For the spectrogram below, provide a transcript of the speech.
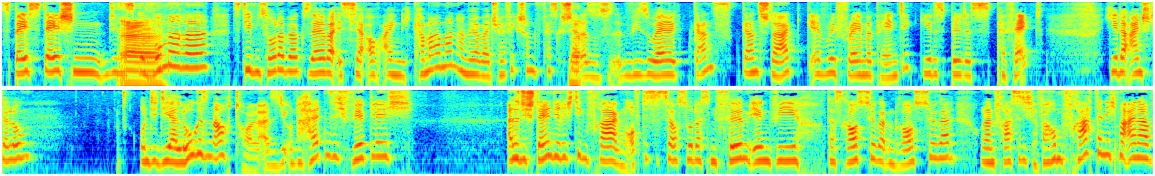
Space Station, dieses Äh. Gewummere. Steven Soderbergh selber ist ja auch eigentlich Kameramann, haben wir ja bei Traffic schon festgestellt. Ja. Also es ist visuell ganz, ganz stark. Every frame a painting. Jedes Bild ist perfekt. Jede Einstellung. Und die Dialoge sind auch toll. Also die unterhalten sich wirklich. Also die stellen die richtigen Fragen. Oft ist es ja auch so, dass ein Film irgendwie das rauszögert und rauszögert und dann fragst du dich, warum fragt denn nicht mal einer,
